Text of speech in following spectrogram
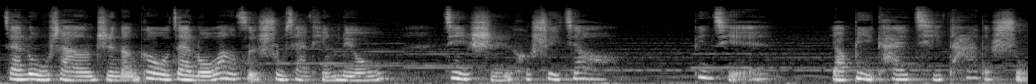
在路上只能够在罗望子树下停留、进食和睡觉，并且要避开其他的树。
